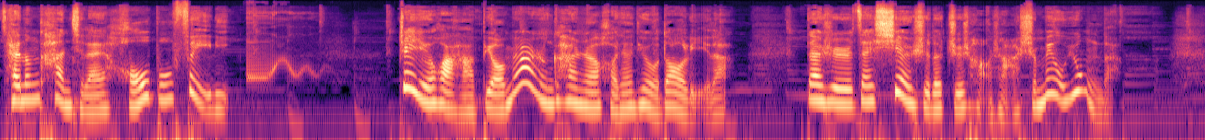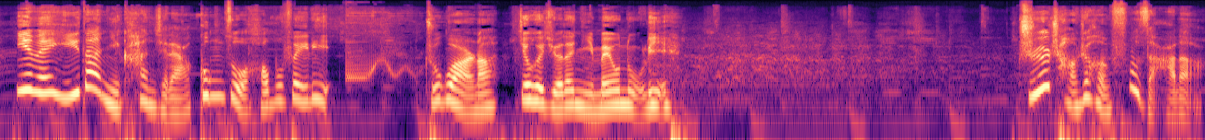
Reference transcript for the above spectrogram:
才能看起来毫不费力”。这句话哈，表面上看着好像挺有道理的，但是在现实的职场上是没有用的，因为一旦你看起来工作毫不费力，主管呢就会觉得你没有努力。职场是很复杂的，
